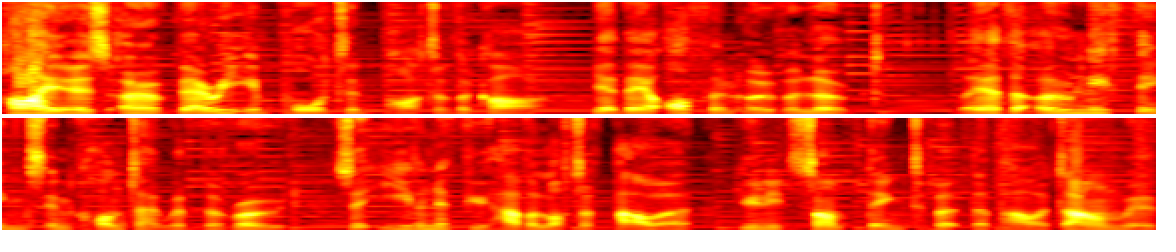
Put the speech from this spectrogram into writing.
Tyres are a very important part of the car, yet they are often overlooked. They are the only things in contact with the road, so even if you have a lot of power, you need something to put the power down with.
